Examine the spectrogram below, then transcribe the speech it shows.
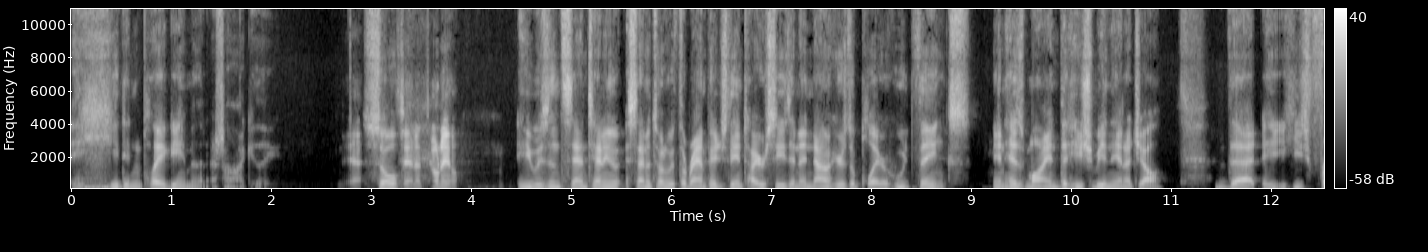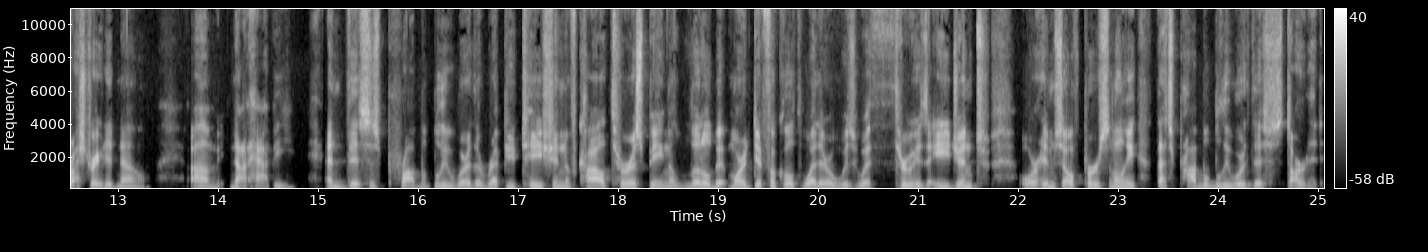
he didn't play a game in the national hockey league. Yeah so san antonio. he was in san antonio san antonio with the rampage the entire season and now here's a player who thinks in his mind that he should be in the nhl that he's frustrated now um, not happy and this is probably where the reputation of Kyle Turris being a little bit more difficult, whether it was with through his agent or himself personally, that's probably where this started.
